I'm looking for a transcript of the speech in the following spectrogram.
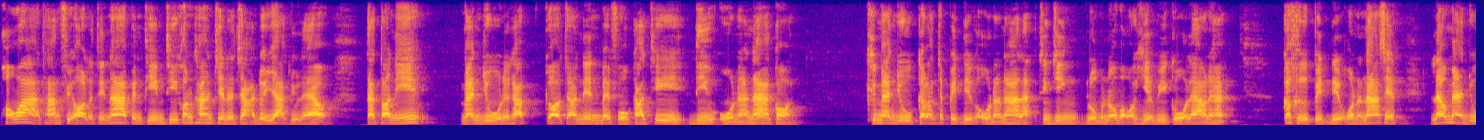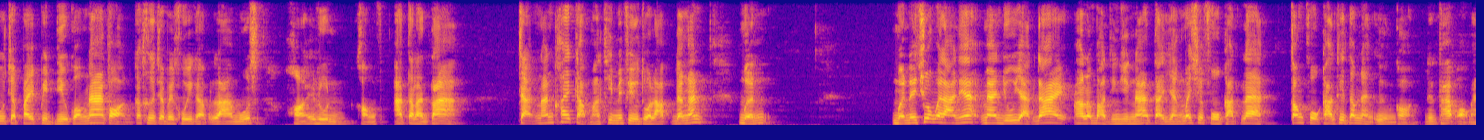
เพราะว่าทางฟิออเรติน่าเป็นทีมที่ค่อนข้างเจรจาด้วยยากอยู่แล้ว แต่ตอนนี้แมนยูนะครับก็จะเน้นไปโฟกัสที่ดีลโอนาน่าก่อน คือแมนยูกำลังจะปิดดีลกับโอนาน่าแล้ว จริงๆโรมาโน่บอกว่าเฮียวีโกแล้วนะฮะ ก็คือปิดดีลโอนาน่าเสร็จ แล้วแมนยูจะไปปิดดีลกองหน้าก่อน ก็คือจะไปคุยกับลามุสฮอยรุนของอาตแลนตาจากนั้นค่อยกลับมาที่มิดฟิลด์ตัวรับ ดังนั้นเหมือน เหมือนในช่วงเวลาเนี้ยแมนยูอยากได้อาราบัตจริงๆนะ แต่ยังไม่ใช่โฟกัสแรก ต้องโฟกัสที่ตำแหน่งอื่นก่อนนึกภาพออกไหม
